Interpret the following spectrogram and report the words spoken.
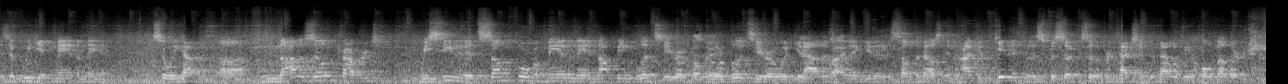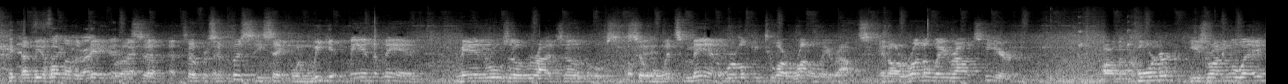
is if we get man-to-man. -man. So we have uh, not a zone coverage, we see that it's some form of man-to-man, not being blitz zero, because okay. we were blitz zero, would get out of this right. play and get into something else. And I could get into the specifics of the protection, but that would be a whole nother, that'd be a whole other day for us. So, so for simplicity's sake, when we get man-to-man, man rules override zone rules. Okay. So when it's man, we're looking to our runaway routes. And our runaway routes here are the corner, he's running away,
